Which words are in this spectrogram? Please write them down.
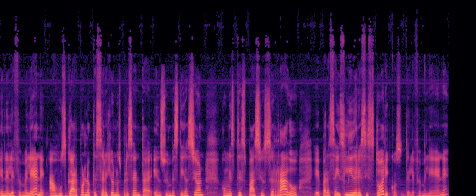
en el FMLN. A juzgar por lo que Sergio nos presenta en su investigación con este espacio cerrado eh, para seis líderes históricos del FMLN,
